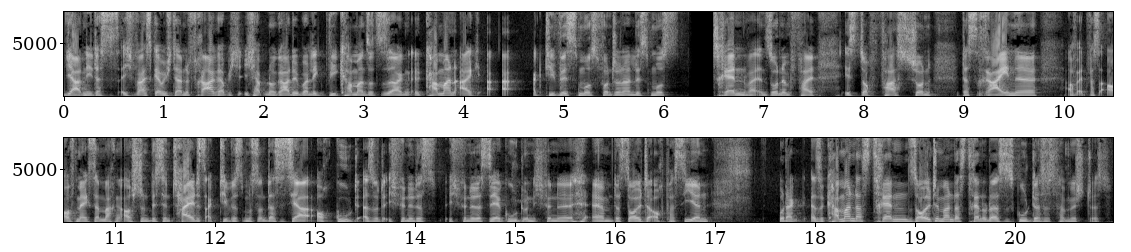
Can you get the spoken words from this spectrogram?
ja, nee, das ist, ich weiß gar nicht, ob ich da eine Frage habe. Ich, ich habe nur gerade überlegt, wie kann man sozusagen, kann man Aktivismus von Journalismus trennen, weil in so einem Fall ist doch fast schon das reine auf etwas aufmerksam machen auch schon ein bisschen Teil des Aktivismus und das ist ja auch gut. Also ich finde das, ich finde das sehr gut und ich finde, ähm, das sollte auch passieren. Oder also kann man das trennen? Sollte man das trennen oder ist es gut, dass es vermischt ist?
